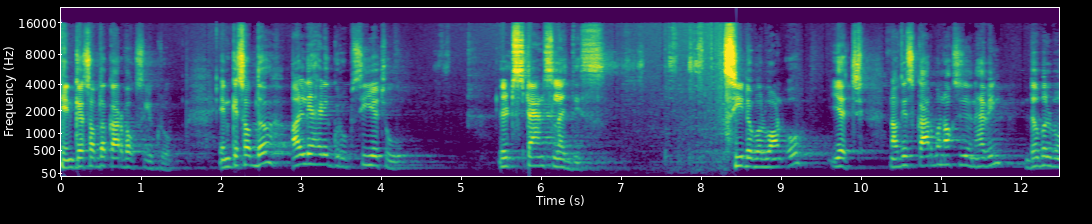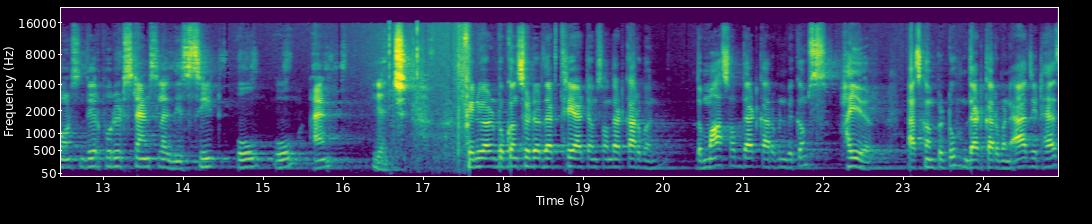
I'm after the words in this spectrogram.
In case of the carboxylic group. In case of the aldehyde group CHO it stands like this. C double bond O H. Now this carbon oxygen having double bonds therefore it stands like this. C O O and H. When you are to consider that three atoms on that carbon the mass of that carbon becomes higher as compared to that carbon as it has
